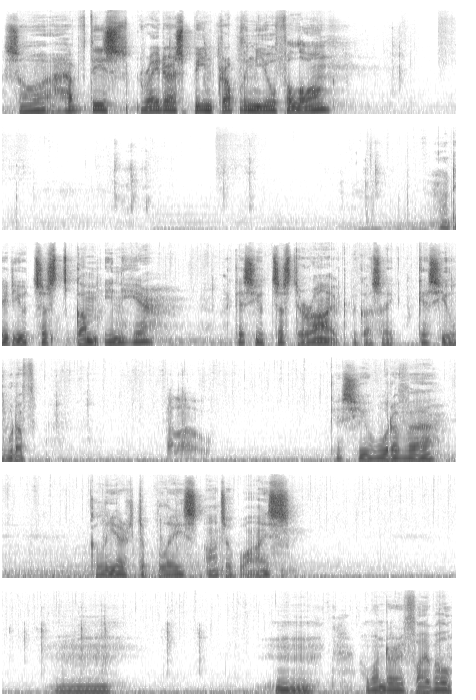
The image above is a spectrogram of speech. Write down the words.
So, have these raiders been troubling you for long? Or did you just come in here? I guess you just arrived because I guess you would have hello. guess you would have uh, cleared the place otherwise. Hmm. Hmm. I wonder if I will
